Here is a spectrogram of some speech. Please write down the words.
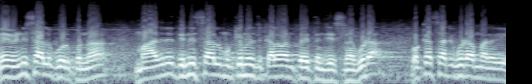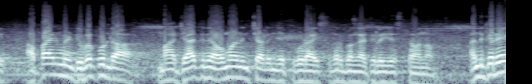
మేము ఎన్నిసార్లు కోరుకున్నా మా అధినేత ఎన్నిసార్లు ముఖ్యమంత్రి కలవాలని ప్రయత్నం చేసినా కూడా ఒక్కసారి కూడా మరి అపాయింట్మెంట్ ఇవ్వకుండా మా జాతిని అవమానించాడని చెప్పి కూడా ఈ సందర్భంగా తెలియజేస్తా ఉన్నాం. అందుకనే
